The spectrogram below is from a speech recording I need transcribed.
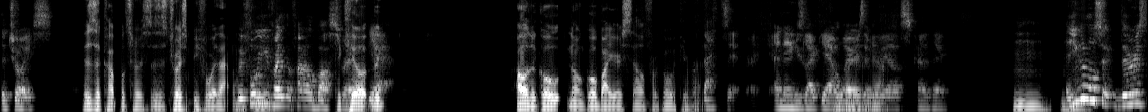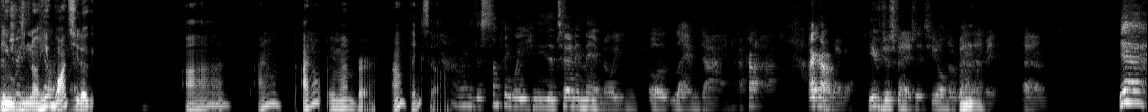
the choice. There's a couple choices. There's a choice before that one. Before you fight the final boss, To right? kill the- oh, to go no, go by yourself or go with your friend. that's it, right? And then he's like, "Yeah, Okay, where's yeah. everybody else?" kind of thing. Mm, And you can also there is the he, he, no, he wants you to. Uh, I don't. I don't remember. I don't think so. I remember. There's something where you can either turn him in or you can or let him die. I can't. I can't remember. You've just finished it, so you'll know better Hmm. than me. Um, yeah,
